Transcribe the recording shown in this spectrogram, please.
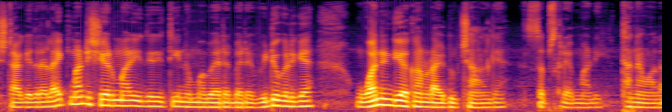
ಇಷ್ಟ ಆಗಿದ್ರೆ ಲೈಕ್ ಮಾಡಿ ಶೇರ್ ಮಾಡಿ, ಇದೇ ರೀತಿ ನಮ್ಮ ಬೇರೆ ಬೇರೆ ವಿಡಿಯೋಗಳಿಗೆ ಒನ್ ಇಂಡಿಯಾ ಕನ್ನಡ ಯೂಟ್ಯೂಬ್ ಚಾನಲ್ಗೆ ಸಬ್ಸ್ಕ್ರೈಬ್ ಮಾಡಿ. ಧನ್ಯವಾದ.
